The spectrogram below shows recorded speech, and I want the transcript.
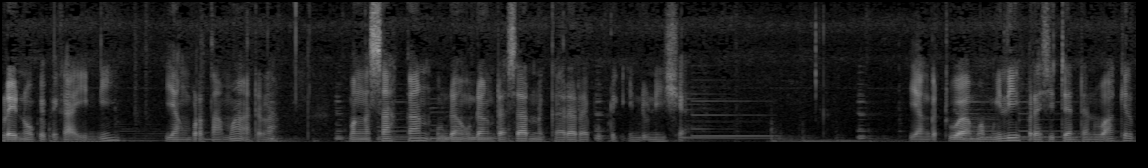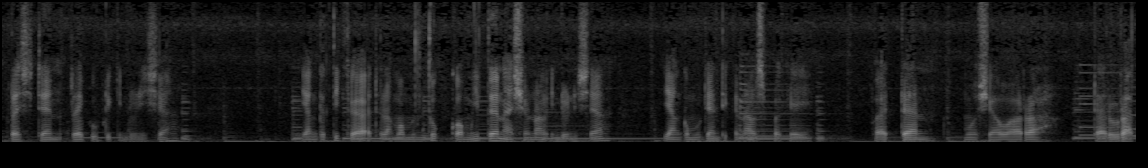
pleno PPKI ini yang pertama adalah mengesahkan Undang-Undang Dasar Negara Republik Indonesia. Yang kedua, memilih presiden dan wakil presiden Republik Indonesia. Yang ketiga adalah membentuk Komite Nasional Indonesia yang kemudian dikenal sebagai Badan Musyawarah Darurat.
